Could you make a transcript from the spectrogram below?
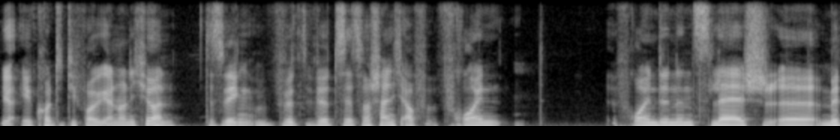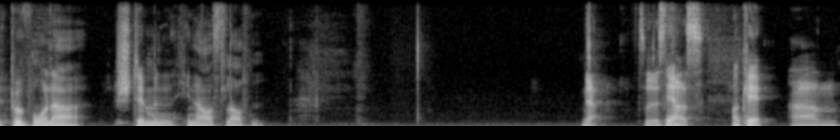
ja, ihr konntet die Folge ja noch nicht hören. Deswegen wird es jetzt wahrscheinlich auf Freund, Freundinnen slash äh, Mitbewohner Stimmen hinauslaufen. ja, so ist Ja. das. Okay. Ähm,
